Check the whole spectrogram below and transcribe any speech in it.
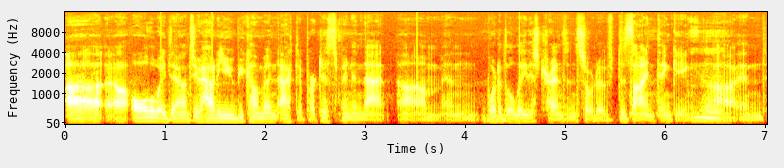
uh, uh, all the way down to how do you become an active participant in that, um, and what are the latest trends in sort of design thinking, uh, and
